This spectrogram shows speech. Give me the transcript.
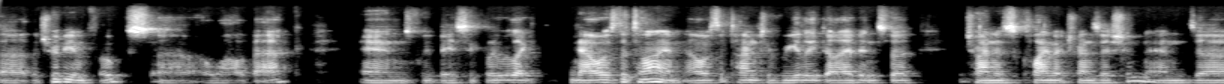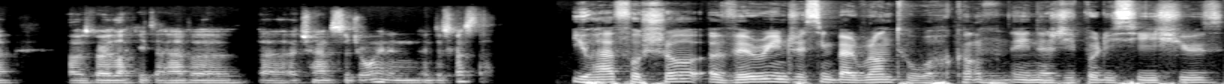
uh, the Trivium folks uh, a while back. And we basically were like, now is the time. Now is the time to really dive into China's climate transition. And uh, I was very lucky to have a, a chance to join and, and discuss that. You have for sure a very interesting background to work on energy policy issues.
